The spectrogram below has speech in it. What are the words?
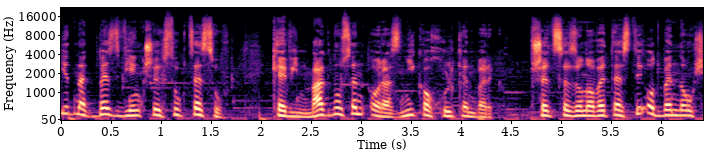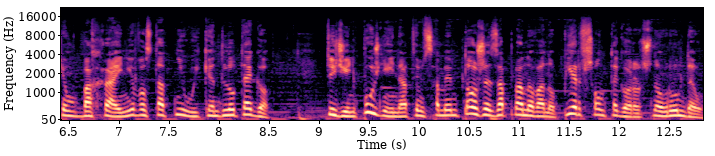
jednak bez większych sukcesów. Kevin Magnussen oraz Nico Hulkenberg. Przedsezonowe testy odbędą się w Bahrajnie w ostatni weekend lutego. Tydzień później na tym samym torze zaplanowano pierwszą tegoroczną rundę.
